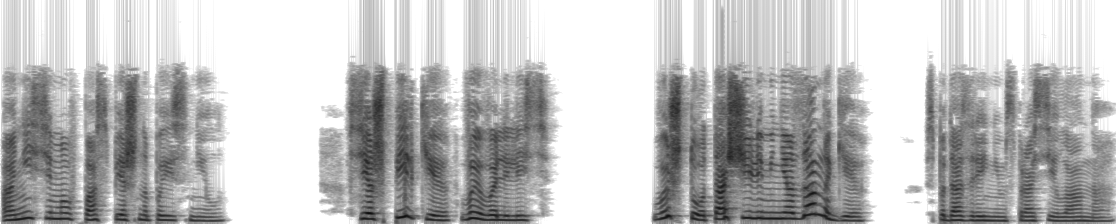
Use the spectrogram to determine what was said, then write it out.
Анисимов поспешно пояснил. Все шпильки вывалились. Вы что, тащили меня за ноги? С подозрением спросила она.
